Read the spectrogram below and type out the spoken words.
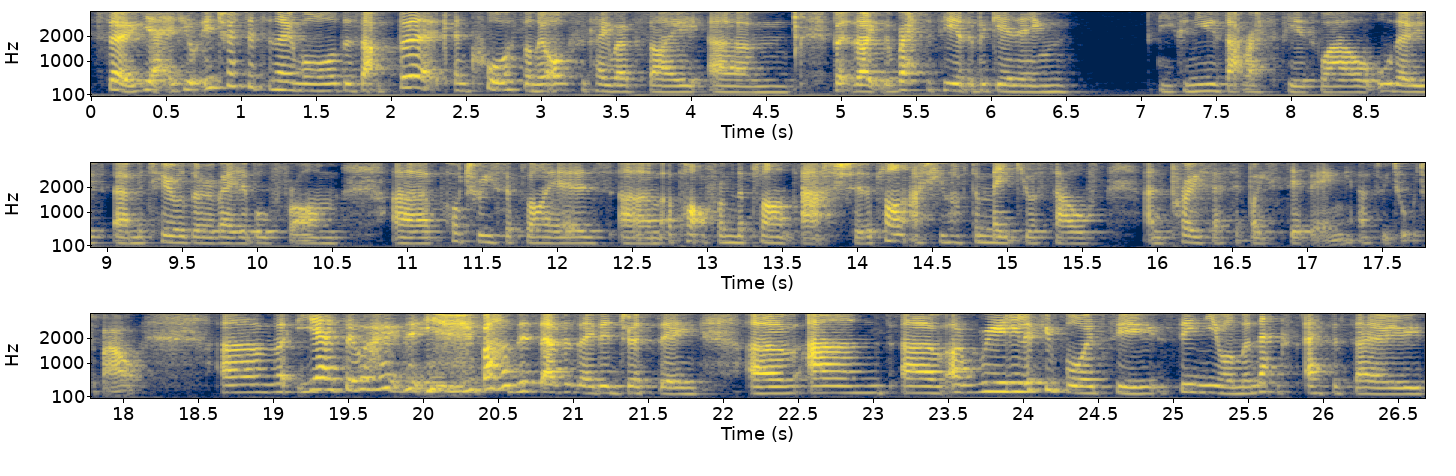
So yeah if you're interested to know more there's that book and course on the oxford clay website um, but like the recipe at the beginning you can use that recipe as well. All those uh, materials are available from uh, pottery suppliers, um, apart from the plant ash. So, the plant ash you have to make yourself and process it by sieving, as we talked about. Um, yeah, so I hope that you found this episode interesting. Um, and um, I'm really looking forward to seeing you on the next episode.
